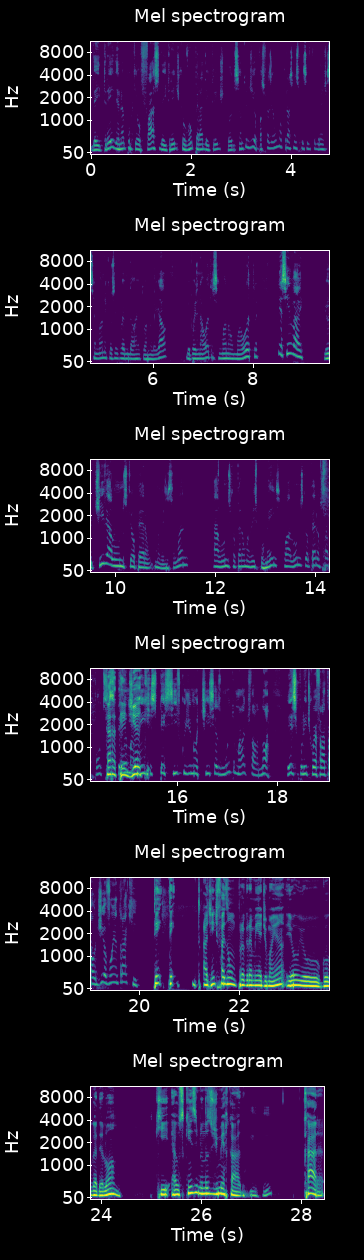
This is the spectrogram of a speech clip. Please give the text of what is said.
Day trader não é porque eu faço day trade que eu vou operar day trade todo santo dia. Eu posso fazer uma operação específica durante a semana que eu sei que vai me dar um retorno legal, depois na outra semana uma outra, e assim vai. Eu tive alunos que operam uma vez na semana, alunos que operam uma vez por mês, ou alunos que operam só pontos Cara, extremamente tem dia que... específicos de notícias muito mal que falam, não, esse político vai falar tal dia, eu vou entrar aqui. Tem, tem, a gente faz um programinha de manhã, eu e o Guga Delormo, que é os 15 minutos de mercado. Uhum. Cara,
